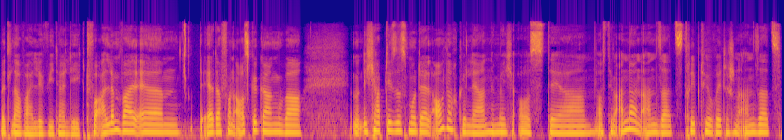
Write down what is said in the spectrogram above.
mittlerweile widerlegt. Vor allem, weil ähm, er davon ausgegangen war, und ich habe dieses Modell auch noch gelernt, nämlich aus der aus dem anderen Ansatz, triebtheoretischen Ansatz,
